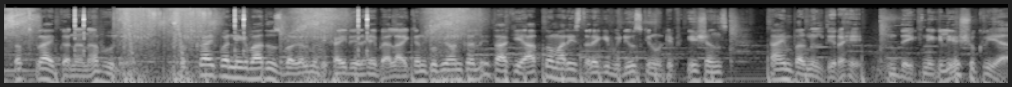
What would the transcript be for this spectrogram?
सब्सक्राइब करना ना भूलें। सब्सक्राइब करने के बाद उस बगल में दिखाई दे रहे बेल आइकन को भी ऑन कर लें ताकि आपको हमारी इस तरह की वीडियोस की नोटिफिकेशंस टाइम पर मिलती रहे। देखने के लिए शुक्रिया।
